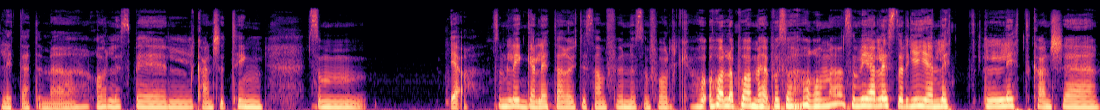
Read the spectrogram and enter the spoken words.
litt dette med rollespill, kanskje ting som ja, som ligger litt der ute i samfunnet som folk holder på med på soverommet. Så vi har lyst til å gi en litt, litt kanskje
